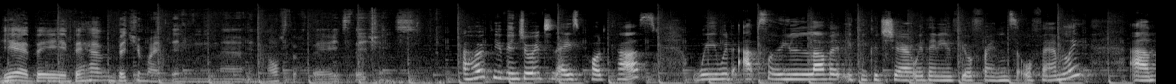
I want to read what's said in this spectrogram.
Yeah, they they have Vegemite in uh, in most of the aid stations. I hope you've enjoyed today's podcast. We would absolutely love it if you could share it with any of your friends or family. Um,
